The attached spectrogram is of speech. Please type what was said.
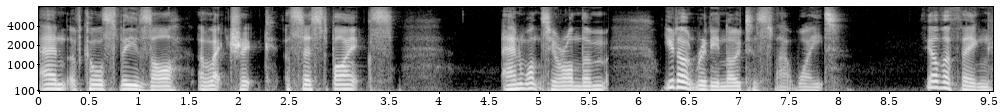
And of course, these are electric assist bikes, and once you're on them, you don't really notice that weight. The other thing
